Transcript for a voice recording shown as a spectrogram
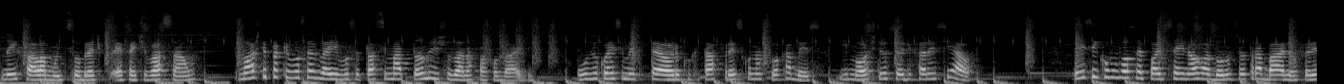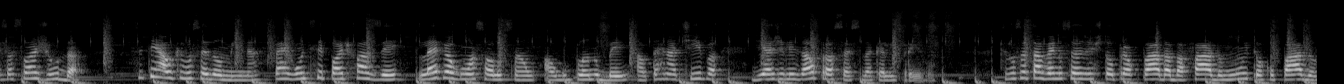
nem fala muito sobre a efetivação, Mostre para que você veio você está se matando de estudar na faculdade. Use o conhecimento teórico que está fresco na sua cabeça e mostre o seu diferencial. Pense em como você pode ser inovador no seu trabalho, ofereça sua ajuda. Se tem algo que você domina, pergunte se pode fazer, leve alguma solução, algum plano B, alternativa de agilizar o processo daquela empresa. Se você está vendo seu gestor preocupado, abafado, muito ocupado,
